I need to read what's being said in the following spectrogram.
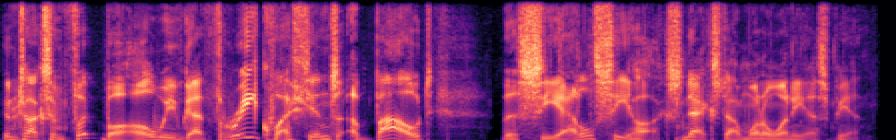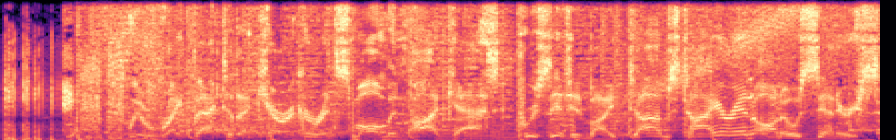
going to talk some football. We've got three questions about the Seattle Seahawks next on 101 ESPN. We're right back to the Karraker and Smallman podcast, presented by Dobbs Tire and Auto Centers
